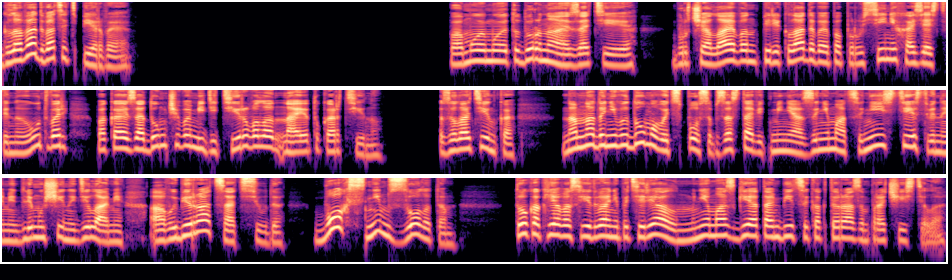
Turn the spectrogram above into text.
Глава 21. «По-моему, это дурная затея», — бурчал Айван, перекладывая по парусине хозяйственную утварь, пока я задумчиво медитировала на эту картину. «Золотинка, нам надо не выдумывать способ заставить меня заниматься неестественными для мужчины делами, а выбираться отсюда. Бог с ним, с золотом. То, как я вас едва не потерял, мне мозги от амбиций как-то разом прочистило.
